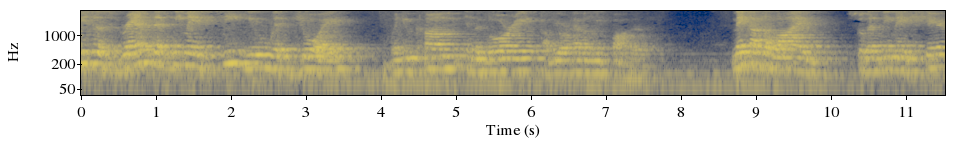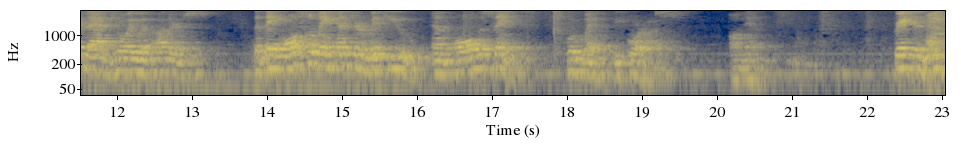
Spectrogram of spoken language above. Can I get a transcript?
Jesus, grant that we may see you with joy when you come in the glory of your heavenly Father. Make us alive so that we may share that joy with others, that they also may enter with you and all the saints who went before us. Amen. Grace and peace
